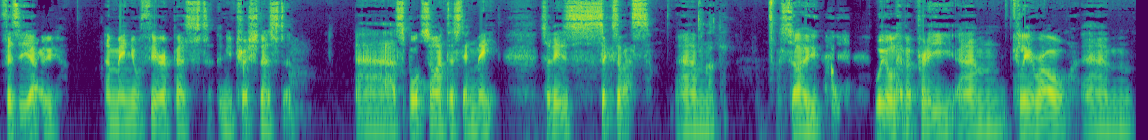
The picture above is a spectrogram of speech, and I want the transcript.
physio, a manual therapist, a nutritionist, a sports scientist, and me. So there's six of us. Um, okay. So we all have a pretty um, clear role, um,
